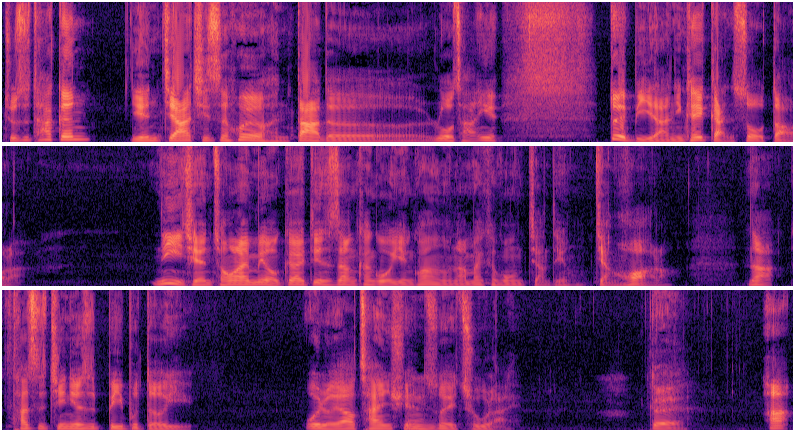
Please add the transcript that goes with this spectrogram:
就是他跟严家其实会有很大的落差，因为对比啊，你可以感受到了。你以前从来没有在电视上看过严宽恒拿麦克风讲电讲话了，那他是今天是逼不得已，为了要参选所以出来。嗯、对啊，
